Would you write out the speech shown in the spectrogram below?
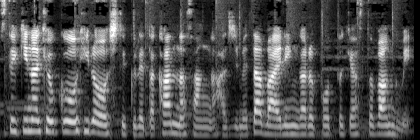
素敵な曲を披露してくれたカンナさんが始めたバイリンガルポッドキャスト番組。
